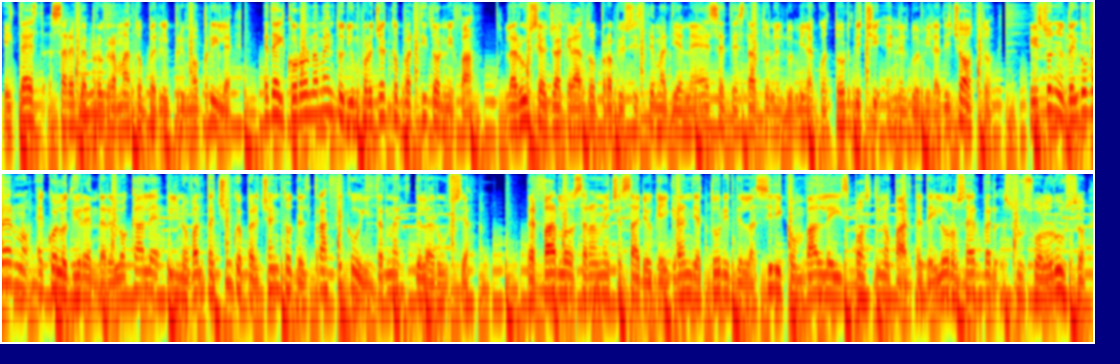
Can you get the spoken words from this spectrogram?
Il test sarebbe programmato per il primo aprile ed è il coronamento di un progetto partito anni fa. La Russia ha già creato il proprio sistema DNS testato nel 2014 e nel 2018. Il sogno del governo è quello di rendere locale il 95% del traffico internet della Russia. Per farlo sarà necessario che i grandi attori della Silicon Valley spostino parte dei loro server sul suolo russo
